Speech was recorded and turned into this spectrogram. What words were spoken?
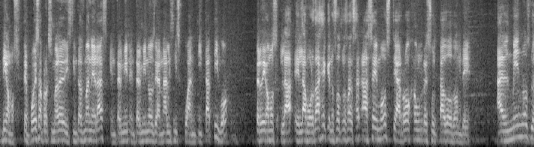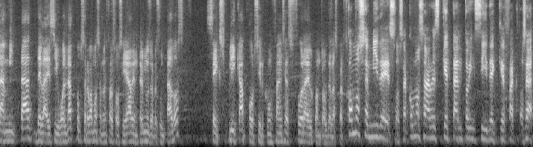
digamos, te puedes aproximar de distintas maneras en términos de análisis cuantitativo, pero digamos, el abordaje que nosotros hace- hacemos te arroja un resultado donde al menos la mitad de la desigualdad que observamos en nuestra sociedad en términos de resultados se explica por circunstancias fuera del control de las personas. ¿Cómo se mide eso? O sea, ¿cómo sabes qué tanto incide, qué factor? O sea,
